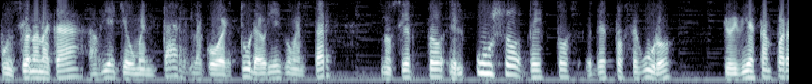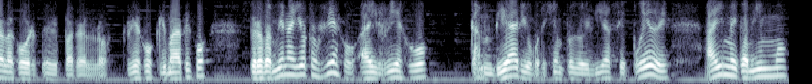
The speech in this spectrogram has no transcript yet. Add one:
funcionan acá, habría que aumentar la cobertura, habría que aumentar, ¿no es cierto?, el uso de estos de estos seguros que hoy día están para la eh, para los riesgos climáticos, pero también hay otros riesgos. Hay riesgo cambiario, por ejemplo, que hoy día se puede. Hay mecanismos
